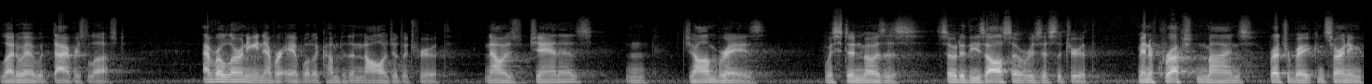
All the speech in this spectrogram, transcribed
led away with divers lust, ever learning and never able to come to the knowledge of the truth. Now as Jannes and Jambres withstood Moses, so do these also resist the truth. Men of corruption minds reprobate concerning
